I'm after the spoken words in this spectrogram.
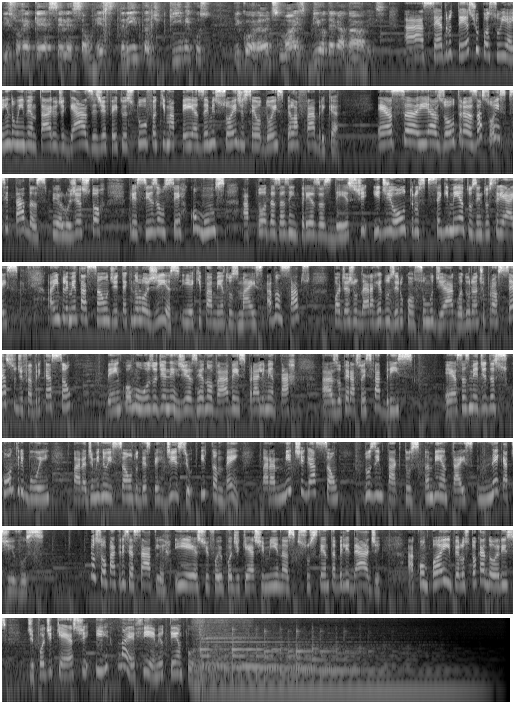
Isso requer seleção restrita de químicos e corantes mais biodegradáveis. A Cedro Têxtil possui ainda um inventário de gases de efeito estufa que mapeia as emissões de CO2 pela fábrica. Essa e as outras ações citadas pelo gestor precisam ser comuns a todas as empresas deste e de outros segmentos industriais. A implementação de tecnologias e equipamentos mais avançados pode ajudar a reduzir o consumo de água durante o processo de fabricação, bem como o uso de energias renováveis para alimentar as operações fabris. Essas medidas contribuem para a diminuição do desperdício e também para a mitigação dos impactos ambientais negativos. Eu sou Patrícia Sattler e este foi o podcast Minas Sustentabilidade. Acompanhe pelos tocadores de podcast e na FM O Tempo.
